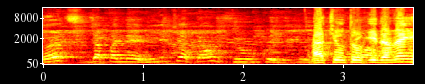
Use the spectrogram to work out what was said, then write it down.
Antes da pandemia tinha até um truco. aí. Ah, tinha um truquinho também?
